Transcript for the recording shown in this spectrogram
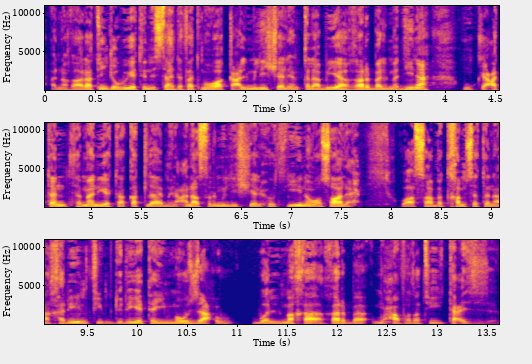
أن غارات جوية استهدفت مواقع الميليشيا الانقلابية غرب المدينة موقعة ثمانية قتلى من عناصر ميليشيا الحوثيين وصالح. وأصابت خمسة آخرين في مديريتي موزع والمخا غرب محافظة تعز.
